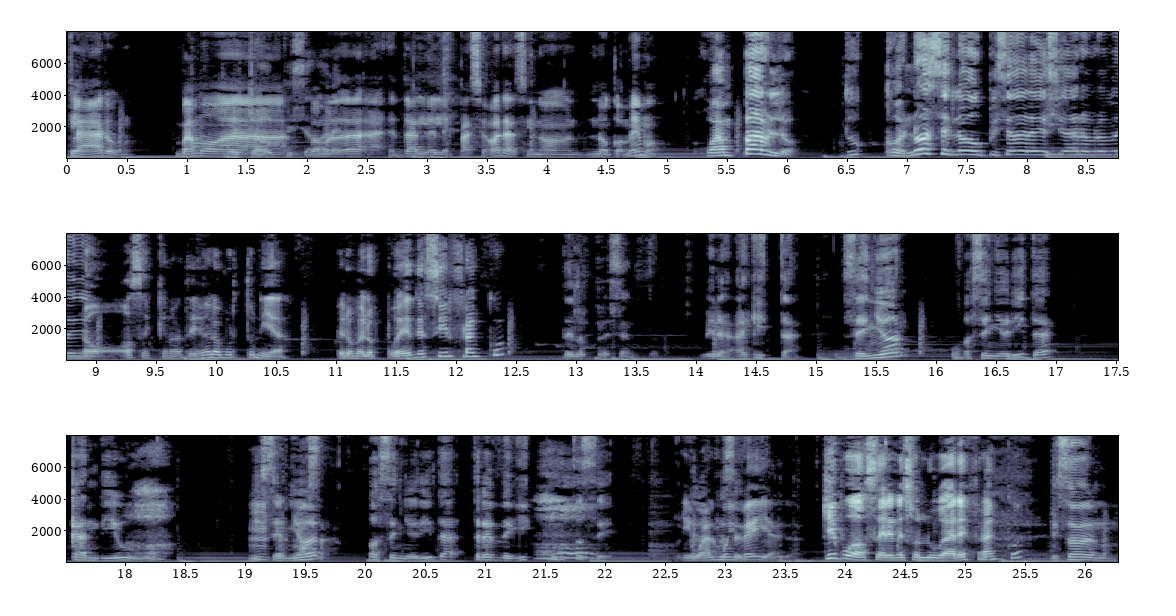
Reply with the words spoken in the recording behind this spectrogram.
Claro. Vamos Nuestros a, auspiciadores. vamos a da- darle el espacio ahora, si no, no comemos. Juan Pablo, ¿tú conoces los auspiciadores de Ciudadano Promedio? no, o sea, es que no he tenido la oportunidad. Pero ¿me los puedes decir, Franco? Te los presento. Mira, aquí está. Señor o señorita Candy Hugo. Y Mm, señor hermosa. O señorita 3dgeek.c. Igual muy bella. ¿Qué puedo hacer en esos lugares, Franco? Y son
